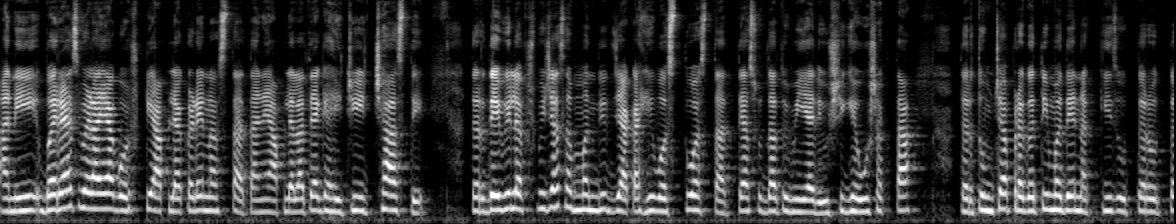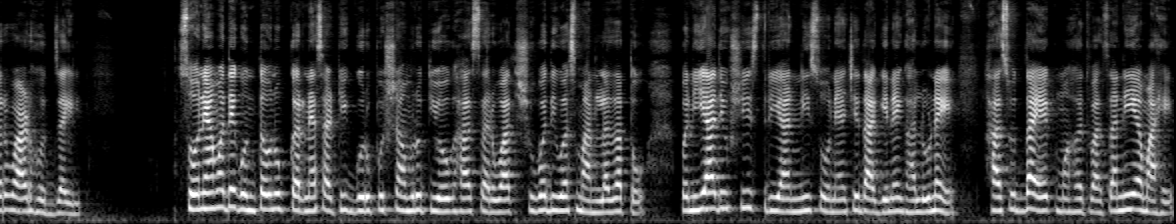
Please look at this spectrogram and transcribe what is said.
आणि बऱ्याच वेळा या गोष्टी आपल्याकडे नसतात आणि आपल्याला त्या घ्यायची इच्छा असते. तर देवी लक्ष्मीच्या संबंधित ज्या काही वस्तू असतात त्यासुद्धा तुम्ही या दिवशी घेऊ शकता. तर तुमच्या प्रगतीमध्ये नक्कीच उत्तरोत्तर वाढ होत जाईल. सोन्यामध्ये गुंतवणूक करण्यासाठी गुरुपुष्यामृत योग हा सर्वात शुभ दिवस मानला जातो. पण या दिवशी स्त्रियांनी सोन्याचे दागिने घालू नये हा सुद्धा एक महत्त्वाचा नियम आहे.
